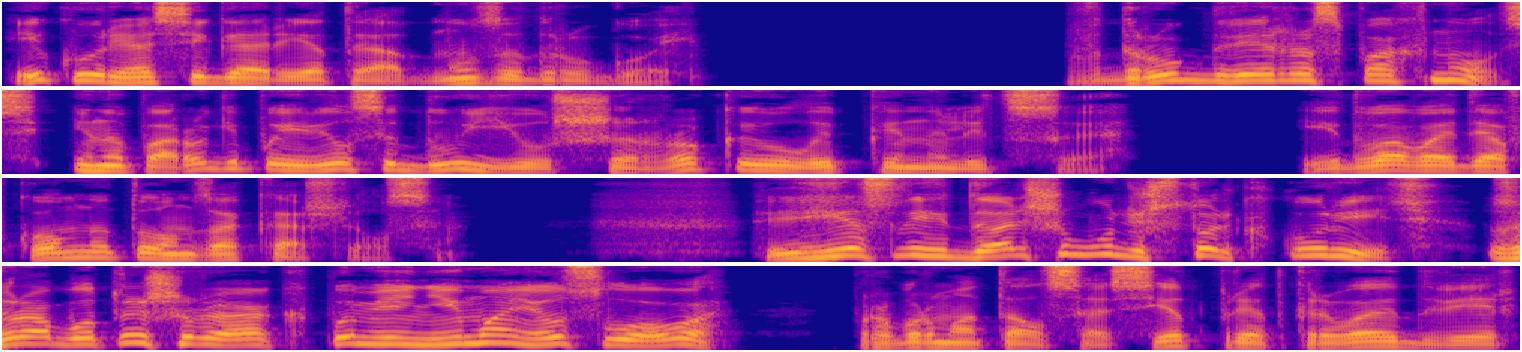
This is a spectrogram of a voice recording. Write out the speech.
и куря сигареты одну за другой. Вдруг дверь распахнулась, и на пороге появился Дую с широкой улыбкой на лице. Едва войдя в комнату, он закашлялся. «Если и дальше будешь столько курить, заработаешь рак, помяни мое слово», — пробормотал сосед, приоткрывая дверь,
